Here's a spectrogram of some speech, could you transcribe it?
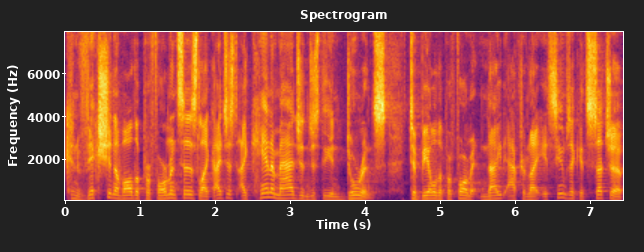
conviction of all the performances. Like I just, I can't imagine just the endurance to be able to perform it night after night. It seems like it's such a,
